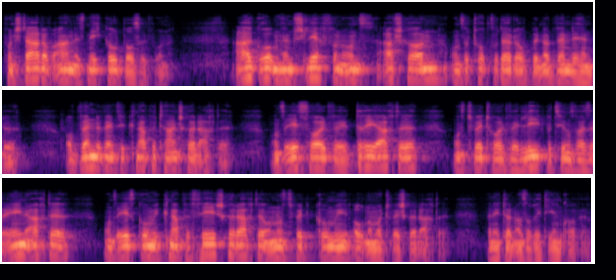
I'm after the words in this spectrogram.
Von Start auf an ist nicht gut bosselt worden. A-Gruppen haben schlecht von uns abgeschaut und so so darauf bin notwendig Hände op wende wenn wir knappe Teinschkeit achte. Uns es holt we drei achte, uns zweit holt we lieg beziehungsweise ein achte, uns es gummi knappe Fähigkeit achte und uns zweit gummi auch nochmal Tweischkeit achte, wenn ich das noch so richtig im Kopf habe.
